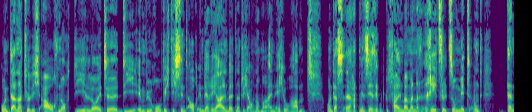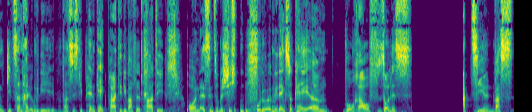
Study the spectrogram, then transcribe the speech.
Und dann natürlich auch noch die Leute, die im Büro wichtig sind, auch in der realen Welt natürlich auch noch mal ein Echo haben. Und das äh, hat mir sehr, sehr gut gefallen, weil man rätselt so mit und dann gibt's dann halt irgendwie die, was ist die Pancake Party, die Waffelparty. Und es sind so Geschichten, wo du irgendwie denkst, okay, ähm, worauf soll es abzielen? Was,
